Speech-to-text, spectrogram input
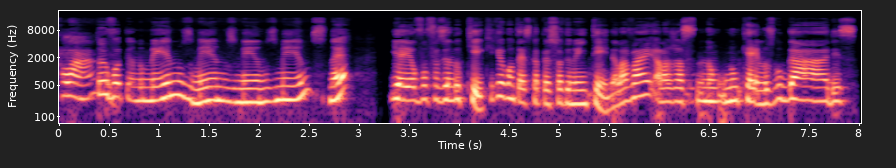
Claro. Então eu vou tendo menos, menos, menos, menos, né? E aí eu vou fazendo o quê? O que, que acontece com a pessoa que não entende? Ela vai, ela já não, não quer ir nos lugares.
